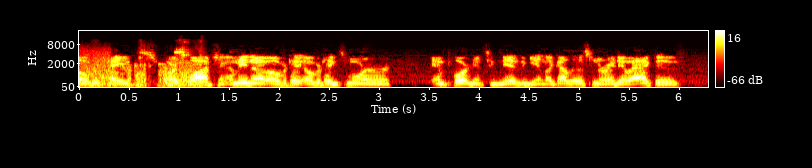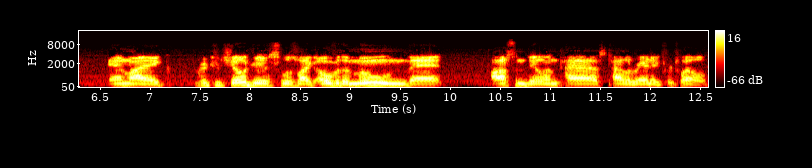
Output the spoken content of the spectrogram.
overtakes worth watching. I mean, uh, overtake overtakes more important and significant. Like I listened to Radioactive, and like Richard Childress was like over the moon that Austin Dillon passed Tyler Reddick for 12.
